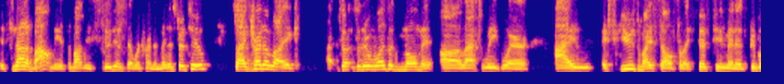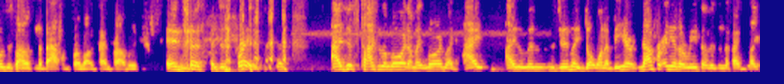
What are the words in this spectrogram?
it's not about me. It's about these students that we're trying to minister to. So I try to like so so there was a moment uh last week where I excused myself for like 15 minutes. People just thought I was in the bathroom for a long time, probably, and just and just prayed. just, I just talked to the Lord. I'm like, Lord, like I I legitimately don't want to be here, not for any other reason other than the fact like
